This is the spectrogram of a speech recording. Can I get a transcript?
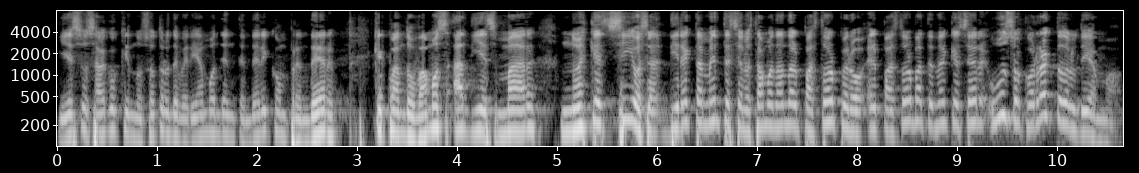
Y eso es algo que nosotros deberíamos de entender y comprender, que cuando vamos a diezmar, no es que sí, o sea, directamente se lo estamos dando al pastor, pero el pastor va a tener que hacer uso correcto del diezmo.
